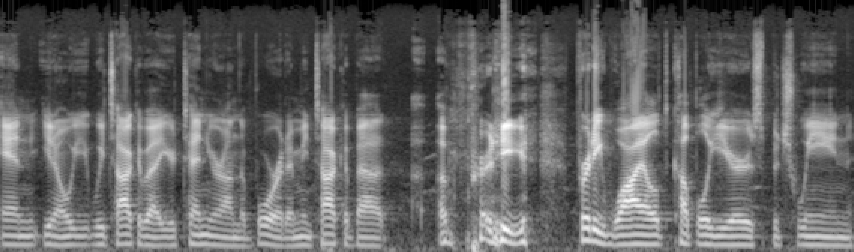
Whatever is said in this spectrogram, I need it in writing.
and you know we, we talk about your tenure on the board. I mean, talk about a pretty pretty wild couple years between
